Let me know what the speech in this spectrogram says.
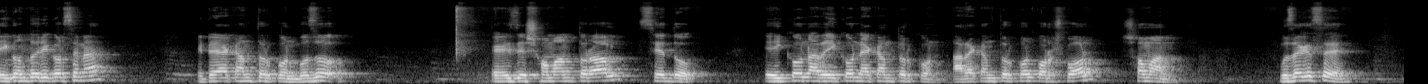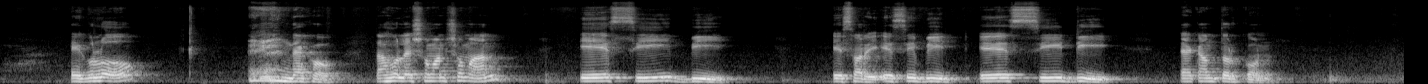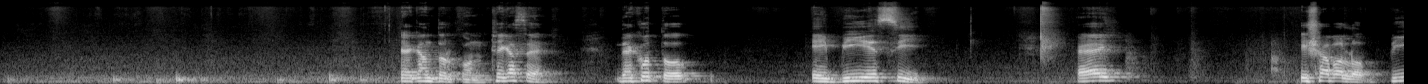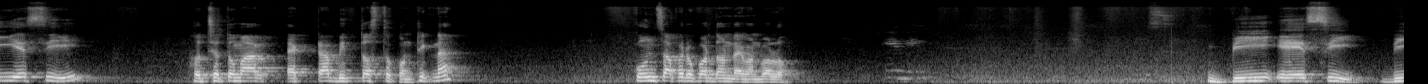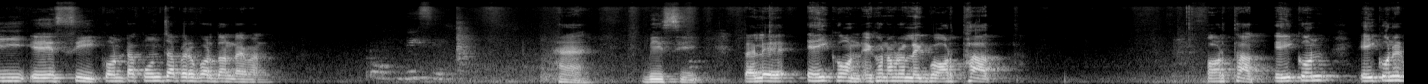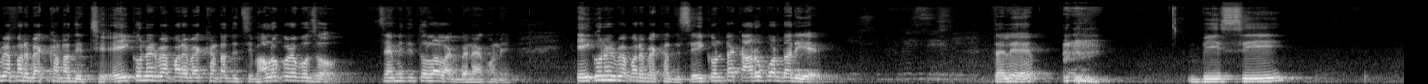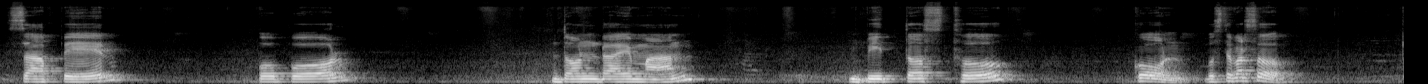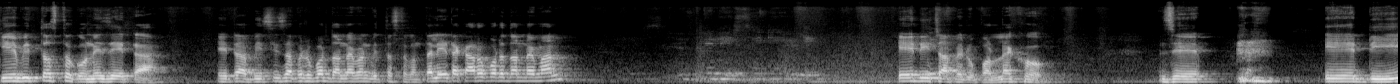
এই কোণ তৈরি করছে না? এটা একান্তর কোণ, বোঝো? এই যে সমান্তরাল ছেদক, এই কোণ আর এই কোণ একান্তর কোণ, আর একান্তর কোণ পরস্পর সমান। বোঝা গেছে? এগুলো, দেখো, তাহলে সমান সমান A C B A sorry A C B A C D একান্তর কোণ। একান্তর কোণ, ঠিক আছে? দেখো তো, এই বিএসসি এই ঈশা বলো বিএসসি হচ্ছে তোমার একটা বৃত্তস্থ কোণ, ঠিক না? কোন চাপের উপর দণ্ডায়মান, বলো? বিএসি বিএসি কোনটা কোন চাপের উপর দণ্ডায়মান? হ্যাঁ বিসি তাহলে এই কোণ, এখন আমরা লিখব অর্থাৎ অর্থাৎ এই কোণ, এই কোণের ব্যাপারে ব্যাখ্যাটা দিচ্ছি। এই কোণের ব্যাপারে ব্যাখ্যাটা দিচ্ছি। ভালো করে বোঝো। জ্যামিতি তোলা লাগবে না এখনই। এই কোণের ব্যাপারে ব্যাখ্যা দিচ্ছি এই কোণটা কার উপর দাঁড়িয়ে? তাহলে বিসি চাপের ওপর দণ্ডায়মান বৃত্তস্থ কোণ। বুঝতে পারছ? কে বৃত্তস্থ কোণ? এই যে এটা। এটা বিসি চাপের উপর দণ্ডায়মান বৃত্তস্থ কোণ। তাহলে এটা কার উপরে দণ্ডায়মান? এডি চাপের উপর লেখো যে এডি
